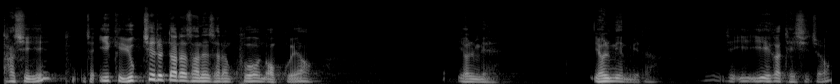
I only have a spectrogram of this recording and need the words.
다시 이렇게 육체를 따라 사는 사람 구원 없고요. 열매, 열매입니다. 이제 이- 이해가 되시죠?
